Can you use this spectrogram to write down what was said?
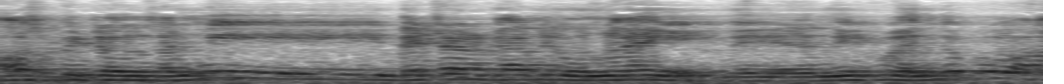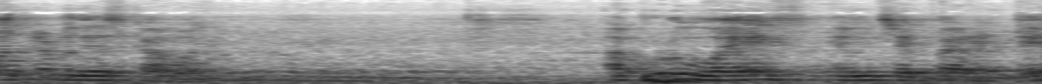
హాస్పిటల్స్ అన్ని బెటర్గానే ఉన్నాయి. నీకు ఎందుకు ఆంధ్రప్రదేశ్ కావాలి? అప్పుడు వైఫ్ ఏం చెప్పారంటే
